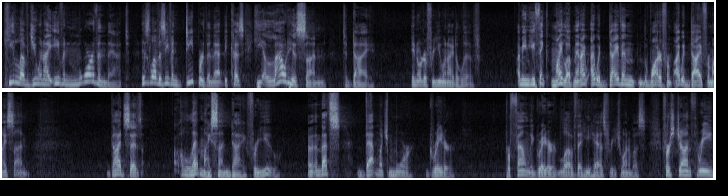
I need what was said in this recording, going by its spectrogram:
he loved you and I even more than that. His love is even deeper than that because he allowed his son to die in order for you and I to live. I mean, you think my love, man, I, I would dive in the water from I would die for my son. God says, I'll let my son die for you. And that's that much more greater profoundly greater love that he has for each one of us. 1 John 3,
